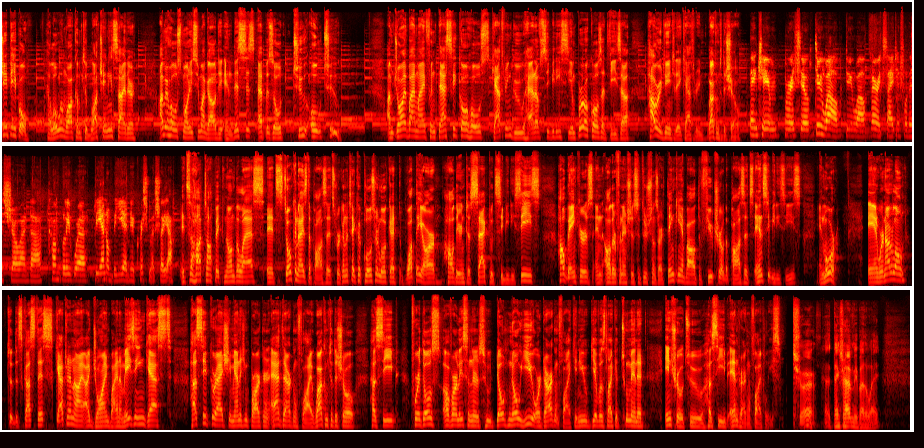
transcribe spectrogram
ESG people, hello and welcome to Blockchain Insider. I'm your host, Mauricio Magaldi, and this is episode 202. I'm joined by my fantastic co host, Catherine Gu, head of CBDC and protocols at Visa. How are you doing today, Catherine? Welcome to the show. Thank you, Mauricio. Doing well, doing well. Very excited for this show and uh, can't believe we're the end of the year near Christmas. So, yeah. It's a hot topic nonetheless. It's tokenized deposits. We're going to take a closer look at what they are, how they intersect with CBDCs, how bankers and other financial institutions are thinking about the future of deposits and CBDCs, and more. And we're not alone to discuss this, Catherine and I are joined by an amazing guest, Haseeb Qureshi, managing partner at Dragonfly. Welcome to the show, Haseeb. For those of our listeners who don't know you or Dragonfly, can you give us like a two minute intro to Haseeb and Dragonfly, please? Sure. Uh, thanks for having me, by the way.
